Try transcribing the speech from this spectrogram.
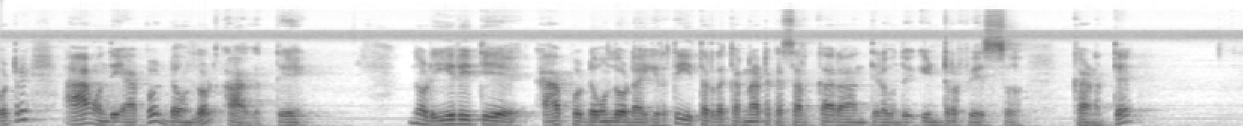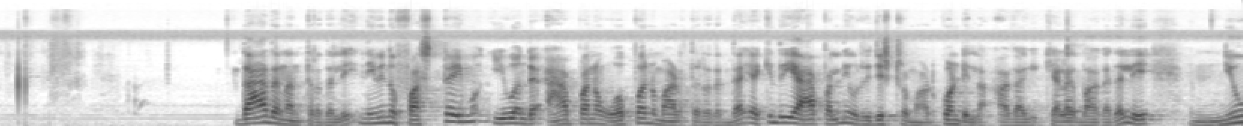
ಕೊಟ್ಟರೆ ಆ ಒಂದು ಆ್ಯಪ್ ಡೌನ್ಲೋಡ್ ಆಗುತ್ತೆ. ನೋಡಿ, ಈ ರೀತಿ ಆ್ಯಪ್ ಡೌನ್ಲೋಡ್ ಆಗಿರುತ್ತೆ. ಈ ಥರದ ಕರ್ನಾಟಕ ಸರ್ಕಾರ ಅಂತೇಳಿ ಒಂದು ಇಂಟರ್ಫೇಸ್ ಕಾಣುತ್ತೆ. ಅದಾದ ನಂತರದಲ್ಲಿ ನೀವಿನ್ನು ಫಸ್ಟ್ ಟೈಮ್ ಈ ಒಂದು ಆ್ಯಪನ್ನು ಓಪನ್ ಮಾಡ್ತಿರೋದ್ರಿಂದ, ಯಾಕೆಂದರೆ ಈ ಆ್ಯಪಲ್ಲಿ ನೀವು ರಿಜಿಸ್ಟರ್ ಮಾಡಿಕೊಂಡಿಲ್ಲ. ಹಾಗಾಗಿ ಕೆಳಭಾಗದಲ್ಲಿ ನ್ಯೂ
